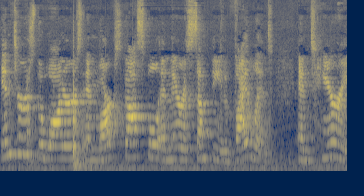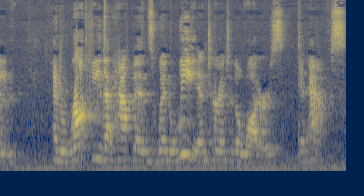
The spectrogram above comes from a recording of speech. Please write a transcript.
enters the waters in Mark's gospel, and there is something violent and tearing and rocky that happens when we enter into the waters in Acts.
